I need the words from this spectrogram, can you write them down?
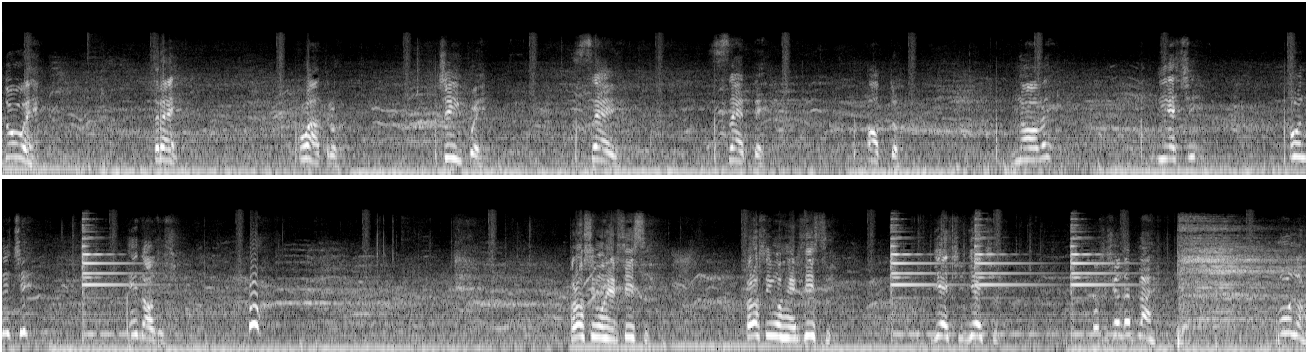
2 3 4 5 6 7 8 9 10 11 e 12 uh. prossimo esercizio prossimo esercizio 10 10 Posición de plan. 1,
